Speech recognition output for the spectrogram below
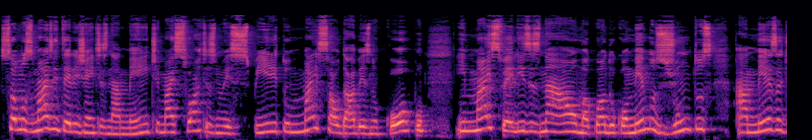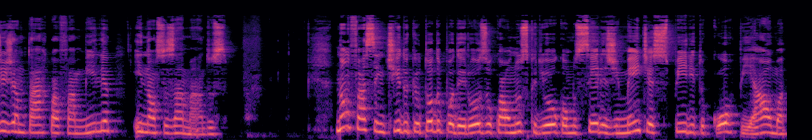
Somos mais inteligentes na mente, mais fortes no espírito, mais saudáveis no corpo e mais felizes na alma quando comemos juntos à mesa de jantar com a família e nossos amados. Não faz sentido que o Todo-Poderoso, o qual nos criou como seres de mente, espírito, corpo e alma,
